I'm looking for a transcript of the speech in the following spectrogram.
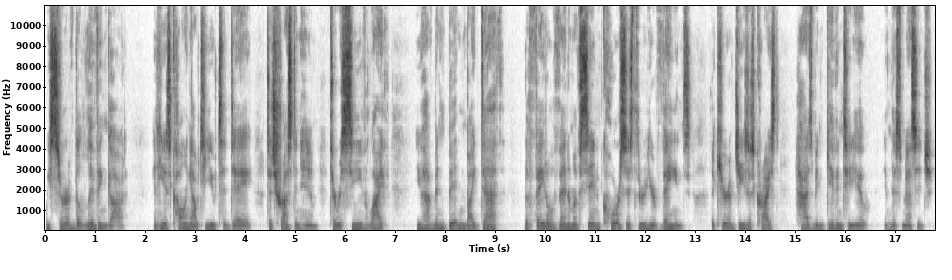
We serve the living God, and He is calling out to you today to trust in Him, to receive life. You have been bitten by death. The fatal venom of sin courses through your veins. The cure of Jesus Christ has been given to you in this message.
